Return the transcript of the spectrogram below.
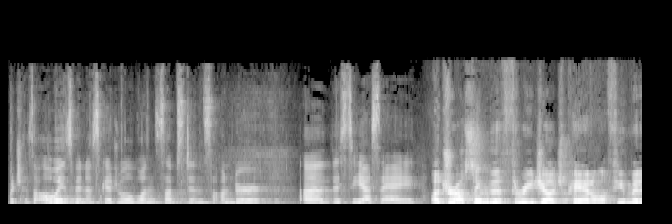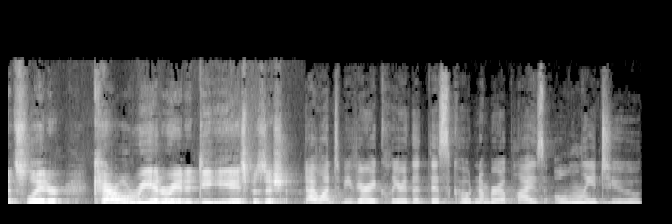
which has always been a Schedule 1 substance under uh, the CSA. Addressing the three judge panel a few minutes later, Carroll reiterated DEA's position. I want to be very clear that this code number applies only to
